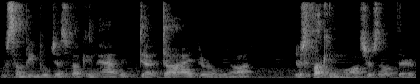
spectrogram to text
or some people just fucking have it di- died early on. There's fucking monsters out there.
